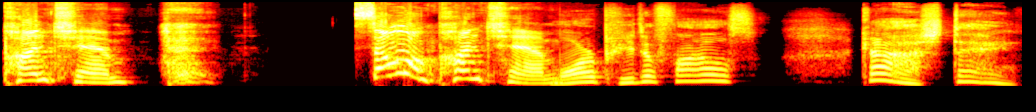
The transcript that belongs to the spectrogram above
Punch him. Someone punch him. More pedophiles? Gosh dang.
